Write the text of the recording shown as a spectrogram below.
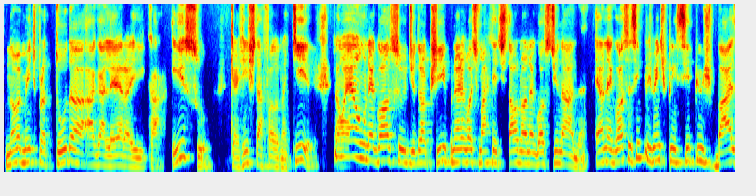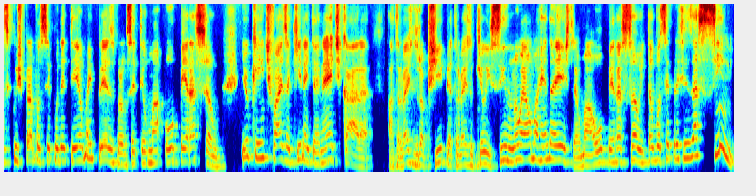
Novamente para toda a galera aí, cara. Isso que a gente está falando aqui não é um negócio de dropship, não é um negócio de marketing tal, não é um negócio de nada. É um negócio simplesmente princípios básicos para você poder ter uma empresa, para você ter uma operação. E o que a gente faz aqui na internet, cara, através do dropship, através do que eu ensino, não é uma renda extra, é uma operação. Então você precisa sim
